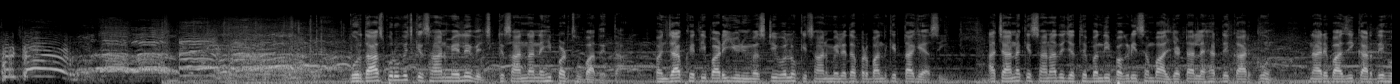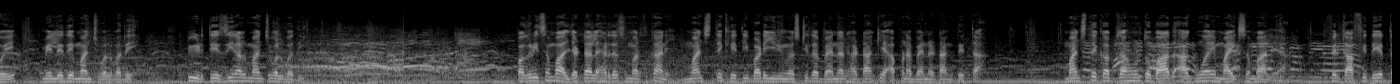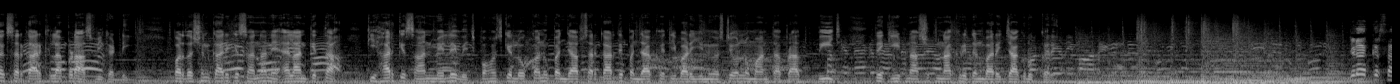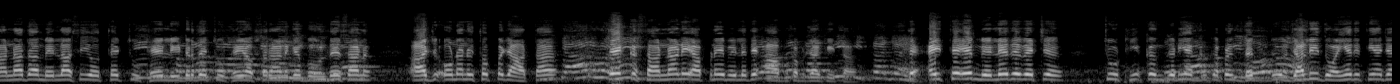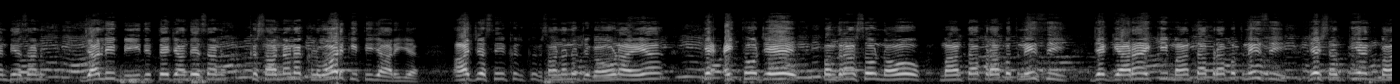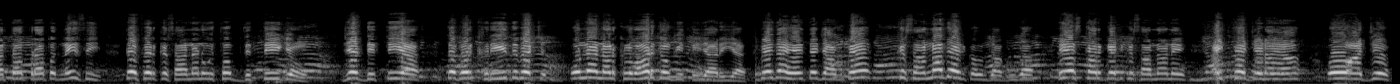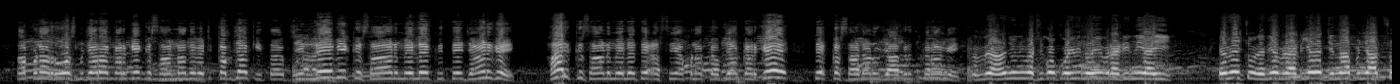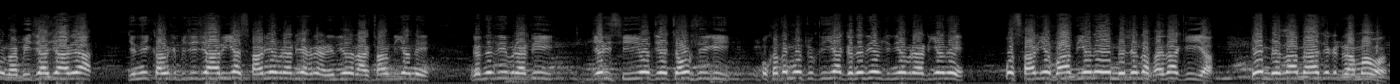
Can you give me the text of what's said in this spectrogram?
ਸਰਕਾਰ। ਗੁਰਦਾਸਪੁਰ ਵਿੱਚ ਕਿਸਾਨ ਮੇਲੇ ਵਿੱਚ ਕਿਸਾਨਾਂ ਨੇ ਹੀ ਪੜਥੂ ਦਿੱਤਾ। ਪੰਜਾਬ ਖੇਤੀਬਾੜੀ ਯੂਨੀਵਰਸਿਟੀ ਵੱਲੋਂ ਕਿਸਾਨ ਮੇਲੇ ਦਾ ਪ੍ਰਬੰਧ ਕੀਤਾ ਗਿਆ ਸੀ। ਅਚਾਨਕ ਕਿਸਾਨਾਂ ਦੀ ਜਥੇਬੰਦੀ ਪਗੜੀ ਸੰਭਾਲ ਜੱਟਾ ਲਹਿਰ ਦੇ ਕਾਰਕੁਨ ਨਾਅਰੇਬਾਜ਼ੀ ਕਰਦੇ ਹੋਏ ਮੇਲੇ ਦੇ ਮੰਚ ਵੱਲ ਵਧੇ। ਭੀੜ ਤੇਜ਼ੀ ਨਾਲ ਮੰਚ ਵੱਲ ਵਧੀ। ਪਗੜੀ ਸੰਭਾਲ ਜੱਟਾ ਲਹਿਰ ਦੇ ਸਮਰਥਕਾਂ ਨੇ ਮੰਚ ਤੇ ਖੇਤੀਬਾੜੀ ਯੂਨੀਵਰਸਿਟੀ ਦਾ ਬੈਨਰ ਹਟਾ ਕੇ ਆਪਣਾ ਬੈਨਰ ਟੰਗ ਦਿੱਤਾ। ਮੰਚ ਤੇ ਕਬਜ਼ਾ ਹੋਣ ਤੋਂ ਬਾਅਦ ਆਗੂਆਂ ਨੇ ਮਾਈਕ ਸੰਭਾਲਿਆ। ਫਿਰ ਕਾਫੀ ਦੇਰ ਤੱਕ ਸਰਕਾਰ ਖਿਲਾਫ ਪੜਾਸ ਵੀ ਕੱਢੀ। ਪ੍ਰਦਰਸ਼ਨਕਾਰੀ ਕਿਸਾਨਾਂ ਨੇ ਐਲਾਨ ਕੀਤਾ ਕਿ ਹਰ ਕਿਸਾਨ ਮੇਲੇ ਵਿੱਚ ਪਹੁੰਚ ਕੇ ਲੋਕਾਂ ਨੂੰ ਪੰਜਾਬ ਸਰਕਾਰ ਤੇ ਪੰਜਾਬ ਖੇਤੀਬਾੜੀ ਯੂਨੀਵਰਸਿਟੀ ਵੱਲੋਂ ਮਾਨਤਾ ਪ੍ਰਾਪਤ ਬੀਜ ਤੇ ਕੀਟਨਾਸ਼ਕ ਨਾ ਖਰੀਦਣ ਬਾਰੇ ਜਾਗਰੂਕ ਕਰੇ। ਜਿਹੜਾ ਕਿਸਾਨਾਂ ਦਾ ਮੇਲਾ ਸੀ, ਉੱਥੇ ਝੂਠੇ ਲੀਡਰ ਦੇ ਝੂਠੇ ਅਫਸਰ ਆਣ ਕੇ ਬੋਲਦੇ ਸਨ। ਅੱਜ ਉਹਨਾਂ ਨੂੰ ਇੱਥੋਂ ਭਜਾਤਾ ਤੇ ਕਿਸਾਨਾਂ ਨੇ ਆਪਣੇ ਮੇਲੇ ਤੇ ਆਪ ਕਬਜ਼ਾ ਕੀਤਾ। ਤੇ ਇੱਥੇ ਇਹ ਮੇਲੇ ਦੇ ਵਿੱਚ ਝੂਠੀਆਂ ਕ- ਜਿਹੜੀਆਂ ਆਪਣੇ ਦ- ਜਾਲੀ ਦਵਾਈਆਂ ਦਿੱਤੀਆਂ ਜਾਂਦੀਆਂ ਸਨ, ਜਾਲੀ ਬੀਜ ਦਿੱਤੇ ਜਾਂਦੇ ਸਨ, ਕਿਸਾਨਾਂ ਨਾਲ ਖਿਲਵਾੜ ਕੀਤੀ ਜਾ ਰਹੀ ਹੈ। ਅੱਜ ਅਸੀਂ ਕਿ- ਕਿਸਾਨਾਂ ਨੂੰ ਜਗਾਉਣ ਆਏ ਆ ਕਿ ਇੱਥੋਂ ਜੇ 1509 ਮਾਨਤਾ ਪ੍ਰਾਪਤ ਨਹੀਂ ਸੀ, ਜੇ 11 21 ਮਾਨਤਾ ਪ੍ਰਾਪਤ ਨਹੀਂ ਸੀ, ਜੇ ਸ਼ਬਦੀਆਂ ਮਾਨਤਾ ਪ੍ਰਾਪਤ ਨਹੀਂ ਸੀ, ਤੇ ਫਿਰ ਕਿਸਾਨਾਂ ਨੂੰ ਇੱਥੋਂ ਦਿੱਤੀ ਕਿਉਂ? ਜੇ ਦਿੱਤੀ ਆ, ਤੇ ਫਿਰ ਖਰੀਦ ਵਿੱਚ ਉਹਨਾਂ ਨਾਲ ਖਿਲਵਾੜ ਕਿਉਂ ਕੀਤੀ ਜਾ ਰਹੀ ਹੈ? ਬੇਦਾ ਹੇਤ ਤੇ ਜਾਗ ਪਿਆ, ਕਿਸਾਨਾਂ ਦੇ ਅੱਜ ਕਦੋਂ ਜਾਗੂਗਾ? ਇਸ ਕਰਕੇ ਅੱਜ ਕਿਸਾਨਾਂ ਨੇ ਇੱਥੇ ਜਿਹੜਾ ਆ ਉਹ ਅੱਜ ਆਪਣਾ ਰੋਸ ਮੁਜ਼ਾਹਰਾ ਕਰਕੇ ਕਿਸਾਨਾਂ ਦੇ ਵਿੱਚ ਕਬਜ਼ਾ ਕੀਤਾ ਜਿੰਨੇ ਵੀ ਕਿਸਾਨ ਮੇਲੇ ਕੀਤੇ ਜਾਣਗੇ, ਹਰ ਕਿਸਾਨ ਮੇਲੇ ਤੇ ਅਸੀਂ ਆਪਣਾ ਕਬਜ਼ਾ ਕਰਕੇ ਤੇ ਕਿਸਾਨਾਂ ਨੂੰ ਜਾਗਰੂਕ ਕਰਾਂਗੇ। ਲੁਧਿਆਣਾ ਯੂਨੀਵਰਸਿਟੀ ਕੋਲ ਕੋਈ ਵੀ ਨਵੀਂ ਵੈਰਾਈਟੀ ਨਹੀਂ ਆਈ। ਇਵੇਂ ਝੋਨੇ ਦੀਆਂ ਵੈਰਾਈਟੀਆਂ ਜਿੰਨਾ ਪੰਜਾਬ ਝੋਨਾ ਬੀਜਿਆ ਜਾ ਰਿਹਾ, ਜਿੰਨੀ ਕਣਕ ਬੀਜੀ ਜਾ ਰਹੀ ਹੈ ਸਾਰੀਆਂ ਵੈਰਾਈਟੀਆਂ ਹਰਿਆਣੇ ਦੀਆਂ, ਰਾਜਸਥਾਨ ਦੀਆਂ ਨੇ। ਗੰਨੇ ਦੀ ਵੈਰਾਈਟੀ ਜਿਹੜੀ ਸੀਓ ਜੇ 64 ਸੀਗੀ, ਉਹ ਖਤਮ ਹੋ ਚੁੱਕੀ ਆ। ਗੰਨੇ ਦੀਆਂ ਜਿੰਨੀਆਂ ਵੈਰਾਈਟੀਆਂ ਨੇ, ਉਹ ਸਾਰੀਆਂ ਬਾਅਦ ਦੀਆਂ ਨੇ। ਇਹ ਮੇਲੇ ਦਾ ਫਾਇਦਾ ਕੀ ਆ? ਇਹ ਮੇਲਾ ਮੈਚ ਇੱਕ ਡਰਾਮਾ ਵਾ।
